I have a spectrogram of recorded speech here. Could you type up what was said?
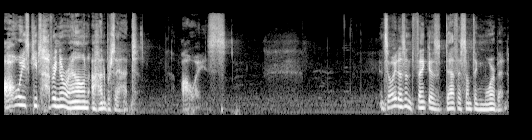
always keeps hovering around 100%. Always. And so he doesn't think as death as something morbid.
